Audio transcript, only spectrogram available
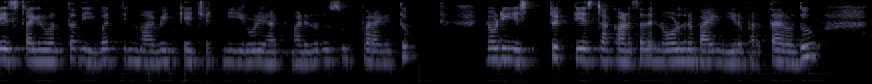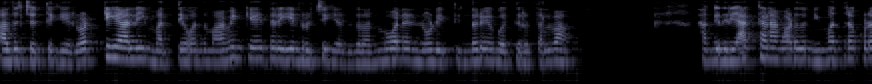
ಟೇಸ್ಟ್ ಆಗಿರುವಂಥದ್ದು ಇವತ್ತಿನ ಮಾವಿನಕಾಯಿ ಚಟ್ನಿ ಈರುಳ್ಳಿ ಹಾಕಿ ಮಾಡಿರೋದು ಸೂಪರಾಗಿತ್ತು ನೋಡಿ ಎಷ್ಟು ಟೇಸ್ಟಾಗಿ ಕಾಣಿಸ್ತದೆ ನೋಡಿದ್ರೆ ಬಾಯಿಗೆ ನೀರು ಬರ್ತಾ ಇರೋದು. ಅದ್ರ ಜೊತೆಗೆ ರೊಟ್ಟಿಯಾಲಿ ಮತ್ತು ಒಂದು ಮಾವಿನಕಾಯಿ ಇದ್ದರೆ ಏನು ರುಚಿಗೆ ಅದ್ರ ಅನುಭವನೇ ನೋಡಿ ತಿಂದವರಿಗೆ ಗೊತ್ತಿರುತ್ತಲ್ವಾ? ಹಾಗಿದ್ರೆ ಯಾಕೆ ತಡ ಮಾಡೋದು? ನಿಮ್ಮ ಹತ್ರ ಕೂಡ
